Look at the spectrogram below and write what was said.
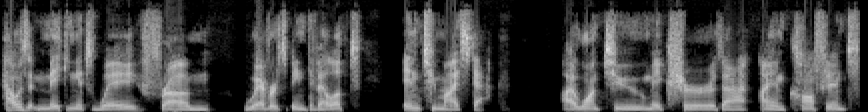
how is it making its way from wherever it's being developed into my stack? I want to make sure that I am confident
